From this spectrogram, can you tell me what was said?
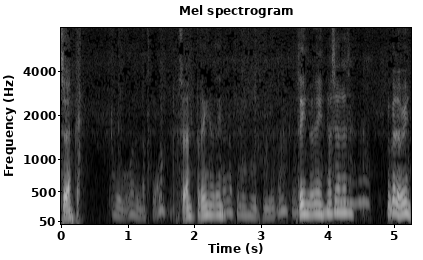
Saan? Ang laki ano. Saan? Patayin natin. Dito? Patayin natin. Nasaan? Nasaan? Ang galawin.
